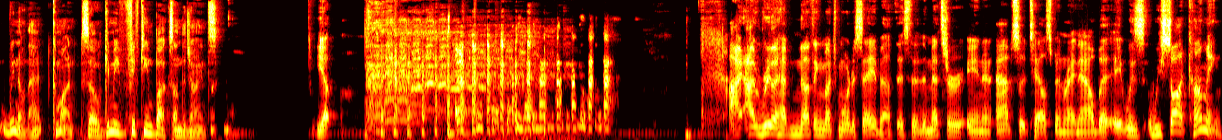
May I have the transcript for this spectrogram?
We know that. Come on. So give me 15 bucks on the Giants. Yep. I, I, really have nothing much more to say about this. The, the, Mets are in an absolute tailspin right now, but it was we saw it coming.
